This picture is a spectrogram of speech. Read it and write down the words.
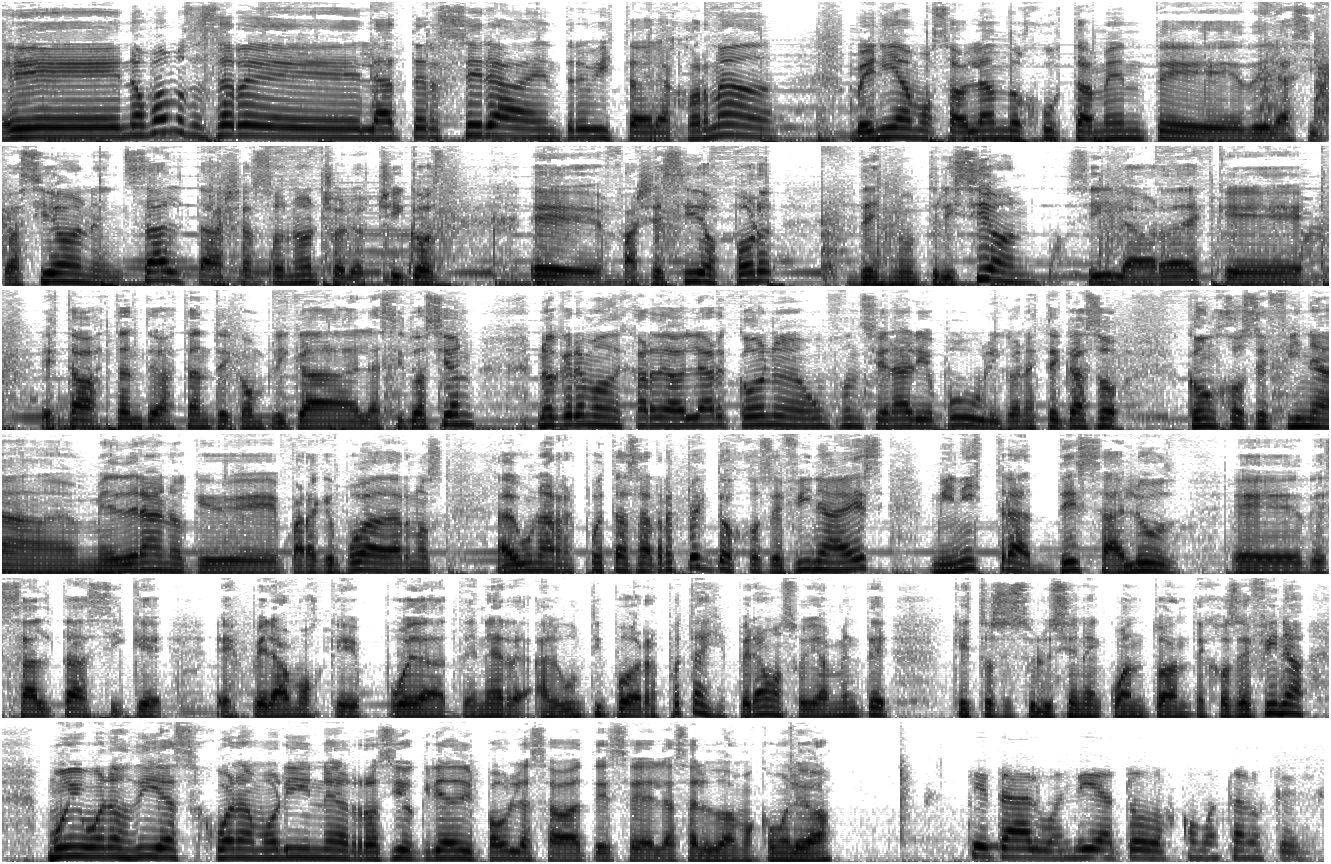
eh, nos vamos a hacer eh, la tercera entrevista de la jornada. Veníamos hablando justamente de la situación en Salta, ya son ocho los chicos eh, fallecidos por desnutrición. Sí, la verdad es que está bastante, bastante complicada la situación. No queremos dejar de hablar con eh, un funcionario público, en este caso con Josefina Medrano, que, para que pueda darnos algunas respuestas al respecto. Josefina es ministra de Salud eh, de Salta, así que esperamos que pueda tener algún tipo de respuestas y esperamos obviamente que esto se solucione cuanto antes. Josefina, muy buenos días. Juana Morín, Rocío Criado y Paula Sabatese, la saludamos. ¿Cómo le va? ¿Qué tal? Buen día a todos. ¿Cómo están ustedes?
